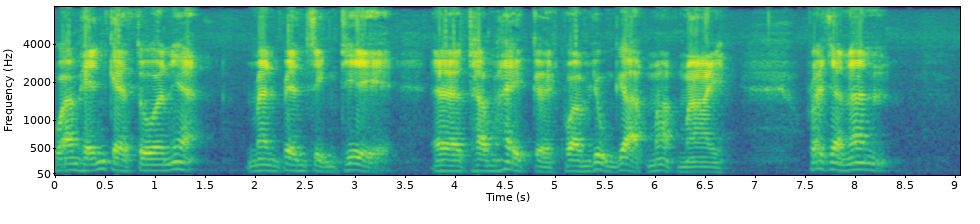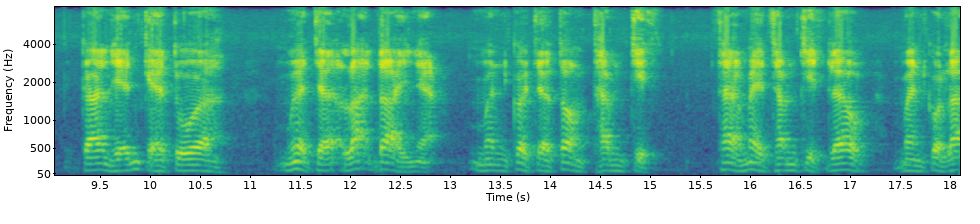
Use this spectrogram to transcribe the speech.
ความเห็นแก่ตัวเนี่ย มันเป็นสิ่งที่ทำให้เกิดความยุ่งยากมากมาย เพราะฉะนั้นการเห็นแก่ตัวเมื่อจะละได้เนี่ย มันก็จะต้องทำจิต ถ้าไม่ทำจิตแล้ว มันก็ละ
